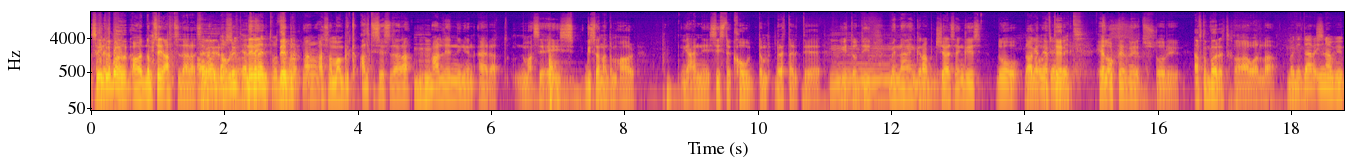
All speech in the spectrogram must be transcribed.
säg grabbarna Ja de säger alltid sådär. Ja, blivit vad som har- ja. alltså man brukar alltid säga sådär. Mhm. Anledningen är att man ser ey, gussarna de har yani, sister code, de berättar lite hit och dit. Men när en grabb sig en guss, då dagen orten efter, vet. hela orten vet förstår du. Aftonbladet. Ja walla. Men det där innan vi,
